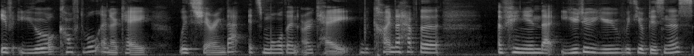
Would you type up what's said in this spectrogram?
if you're comfortable and okay with sharing that, it's more than okay. We kind of have the opinion that you do you with your business.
